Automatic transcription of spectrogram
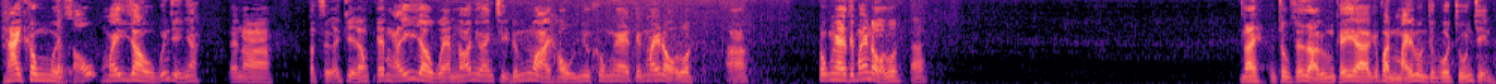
2016 máy dầu quý anh chị nha. Nên là thật sự anh chị trong Cái máy dầu của em nó như anh chị đứng ngoài hầu như không nghe tiếng máy nổ luôn. À, Không nghe tiếng máy nổ luôn. À. Đây anh Trung sẽ giả luôn cái à, cái phần máy luôn cho cô chú anh chị này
